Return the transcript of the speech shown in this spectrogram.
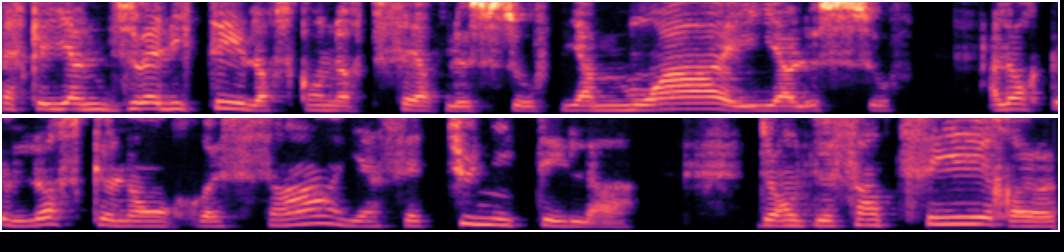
parce qu'il y a une dualité lorsqu'on observe le souffle. Il y a moi et il y a le souffle. Alors que lorsque l'on ressent, il y a cette unité-là. Donc, de sentir euh,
